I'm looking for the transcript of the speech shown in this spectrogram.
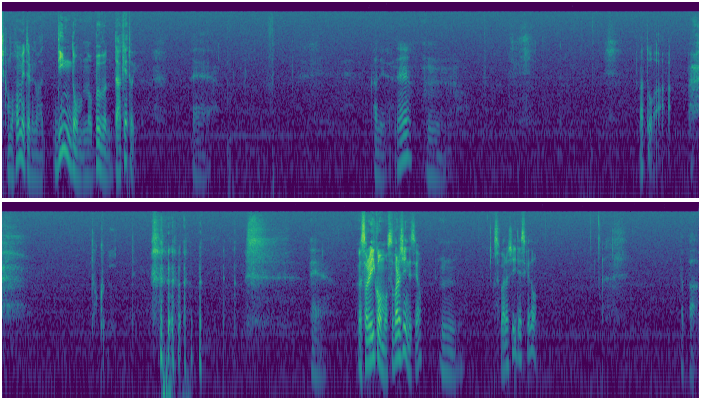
しかも褒めてるのはリンドンの部分だけという、えー、感じですよね、うん、あとは特に。それ以降も素晴らしいんですよ。うん。素晴らしいですけど、やっぱ、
